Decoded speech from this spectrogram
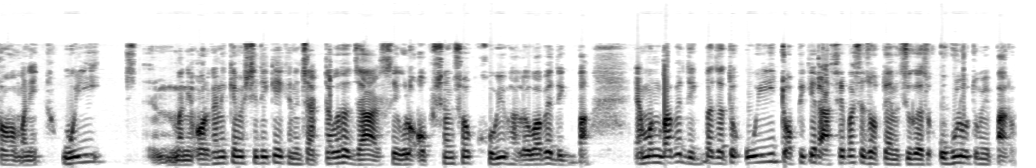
সহ মানে ওই মানে অর্গানিক কেমিস্ট্রি থেকে এখানে চারটা কথা যা আসছে এগুলো অপশন সব খুবই ভালোভাবে দেখবা। এমন ভাবে দেখবা যাতে ওই টপিকের আশেপাশে যত এমসিকিউ আছে, ওগুলো তুমি পারো।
